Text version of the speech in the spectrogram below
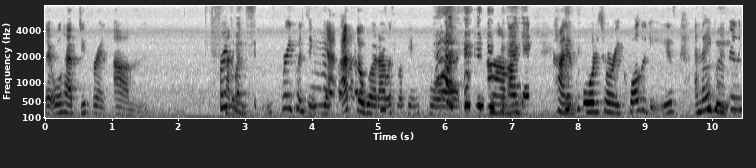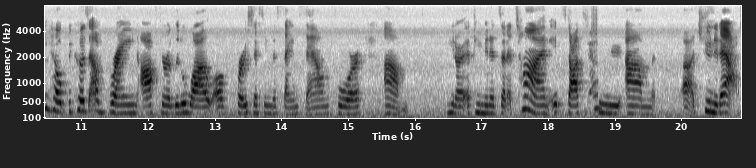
They all have different um, Frequency. frequencies. Yeah, that's the word I was looking for. Um, kind of auditory qualities, and they can Mhm. really help because our brain, after a little while of processing the same sound for, um, you know, a few minutes at a time, it starts to um, uh, tune it out.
